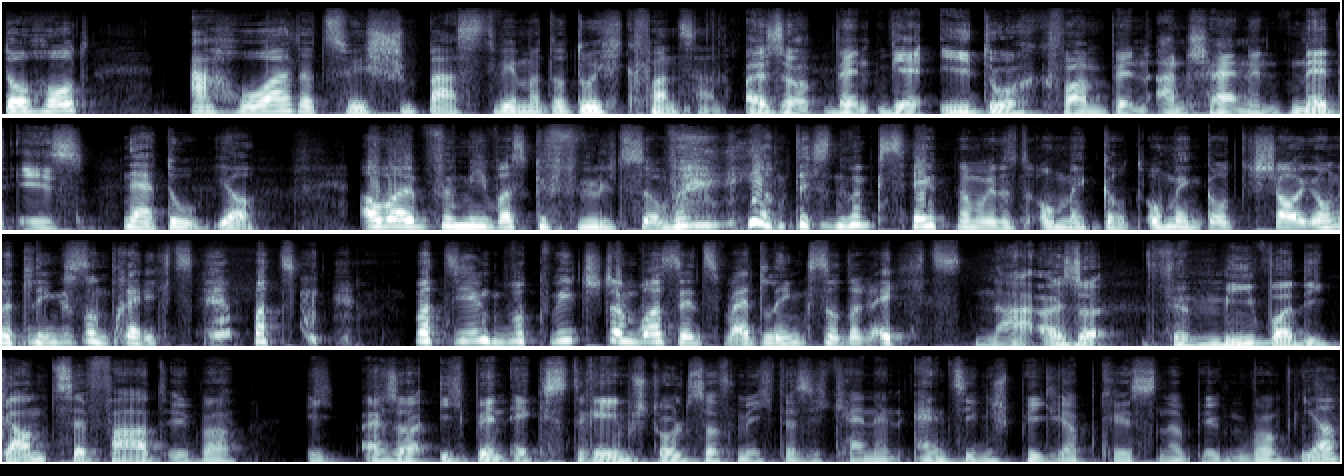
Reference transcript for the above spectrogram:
Da hat ein Haar dazwischen passt, wie wir da durchgefahren sind. also wenn wir ich durchgefahren bin, anscheinend nicht es. Na du, ja. Aber für mich war es gefühlt so, weil ich habe das nur gesehen und habe mir gedacht, oh mein Gott, oh mein Gott, ich schaue ja nicht links und rechts. Wenn es irgendwo quietscht, dann war es jetzt weit links oder rechts. Na, also für mich war die ganze Fahrt über. Ich, also ich bin extrem stolz auf mich, dass ich keinen einzigen Spiegel abgerissen habe irgendwo. Ja.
